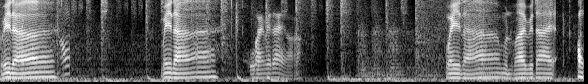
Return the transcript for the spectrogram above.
ไม่นะ ไม่นะกูให้ไม่ได้เหรอ ไม่นะ มันว่ายไม่ได้ เอ้า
